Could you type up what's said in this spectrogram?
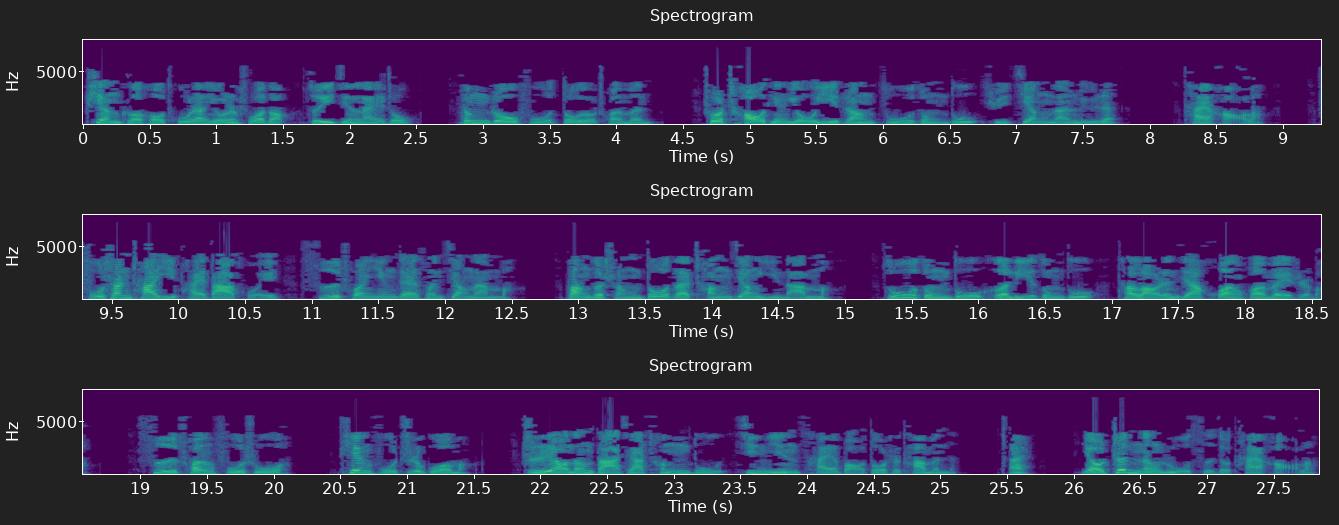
片刻后，突然有人说道：“最近莱州。”登州府都有传闻说，朝廷有意让祖总督去江南履任。太好了！富山叉一拍大腿，四川应该算江南吧？半个省都在长江以南嘛。祖总督和李总督他老人家换换位置吧。四川富庶啊，天府之国嘛，只要能打下成都，金银财宝都是他们的。哎，要真能如此，就太好了。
